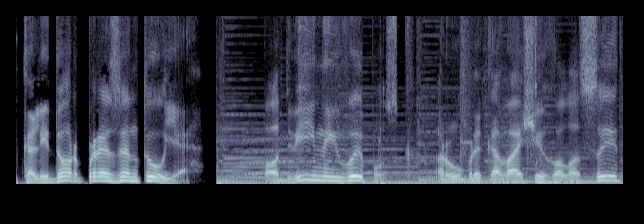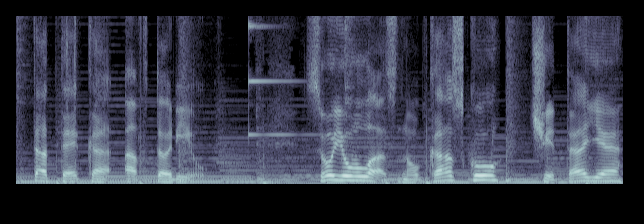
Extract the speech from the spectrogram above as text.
Калідор презентує подвійний випуск. Рубрика Ваші голоси та тека авторів. Свою власну казку читає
